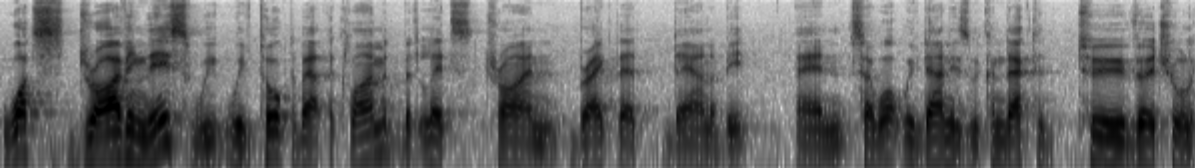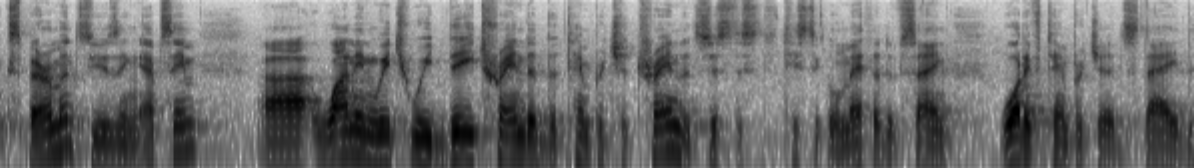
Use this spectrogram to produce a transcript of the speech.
what's driving this? We, have talked about the climate, but let's try and break that down a bit. And so what we've done is we conducted two virtual experiments using APSIM. Uh, one in which we detrended the temperature trend. It's just a statistical method of saying what if temperature had stayed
